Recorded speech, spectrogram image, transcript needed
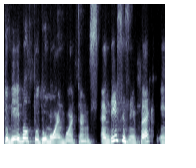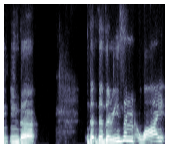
to be able to do more and more turns. And this is in fact in, in the, the, the, the reason why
